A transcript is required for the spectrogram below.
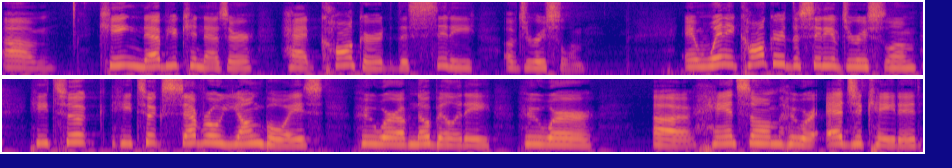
um, King Nebuchadnezzar had conquered the city of Jerusalem. And when he conquered the city of Jerusalem, he took he took several young boys who were of nobility, who were uh, handsome, who were educated,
